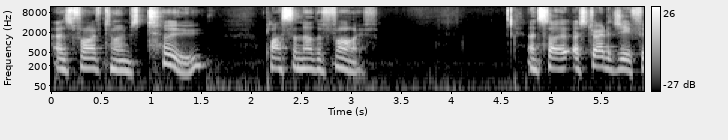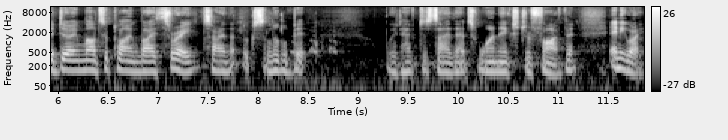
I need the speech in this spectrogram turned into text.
as 5 times 2 plus another 5. And so a strategy for doing multiplying by 3, sorry that looks a little bit, we'd have to say that's one extra 5. But anyway,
